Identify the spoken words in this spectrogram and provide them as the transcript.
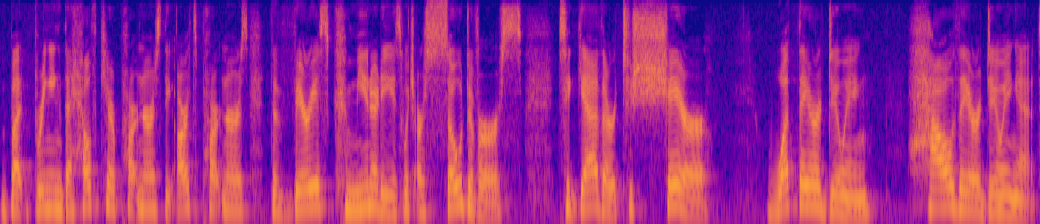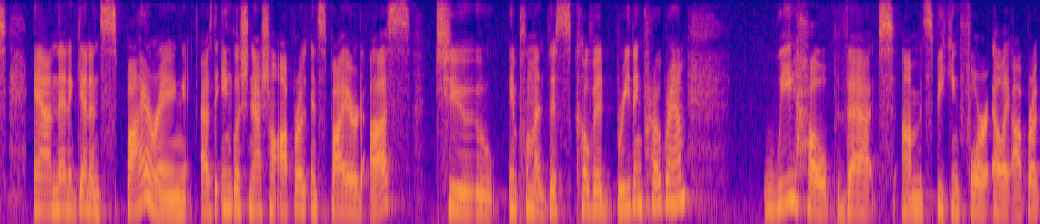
but bringing the healthcare partners, the arts partners, the various communities, which are so diverse, together to share what they are doing, how they are doing it, and then again, inspiring as the English National Opera inspired us to implement this COVID breathing program. We hope that, um, speaking for LA Opera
